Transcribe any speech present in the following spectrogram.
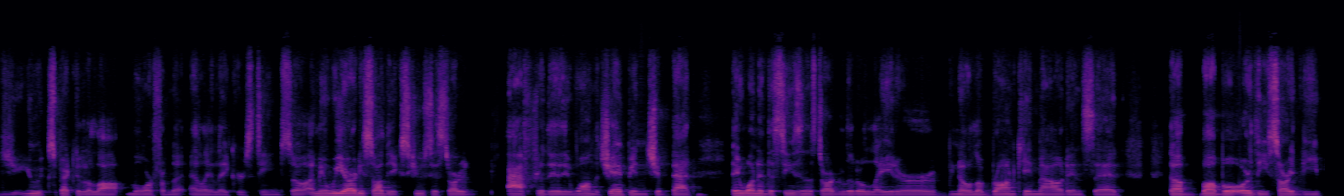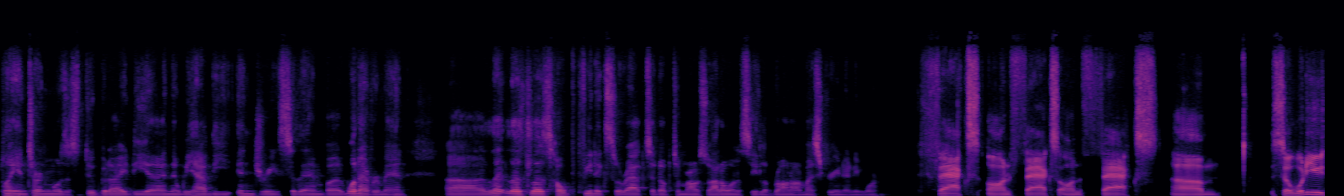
you expected a lot more from the LA Lakers team. So, I mean, we already saw the excuses started after they won the championship that they wanted the season to start a little later. You know, LeBron came out and said the bubble or the sorry, the play-in tournament was a stupid idea, and then we have the injuries to them. But whatever, man. Uh, let, let's let's hope Phoenix wraps it up tomorrow. So I don't want to see LeBron on my screen anymore. Facts on facts on facts. Um, so what do you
